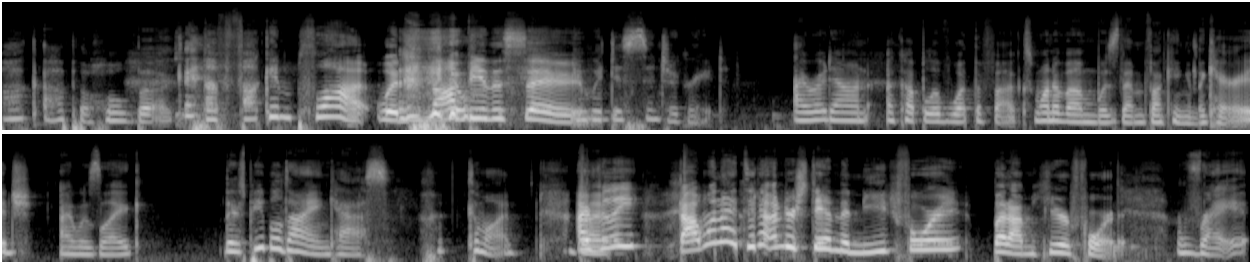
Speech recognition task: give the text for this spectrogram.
fuck up the whole book. The fucking plot would not be the same. it would disintegrate. I wrote down a couple of what the fucks. One of them was them fucking in the carriage. I was like, there's people dying, Cas. Come on. I really that one I didn't understand the need for it, but I'm here for it. Right.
